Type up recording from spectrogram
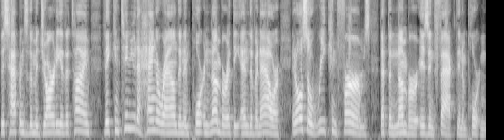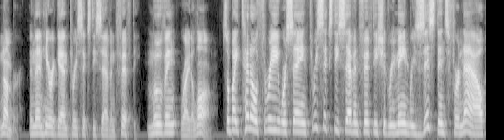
this happens the majority of the time, they continue to hang around an important number at the end of an hour. It also reconfirms that the number is in fact an important number. And then here again, 367.50. Moving right along. So by 1003, we're saying 367.50 should remain resistance for now.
